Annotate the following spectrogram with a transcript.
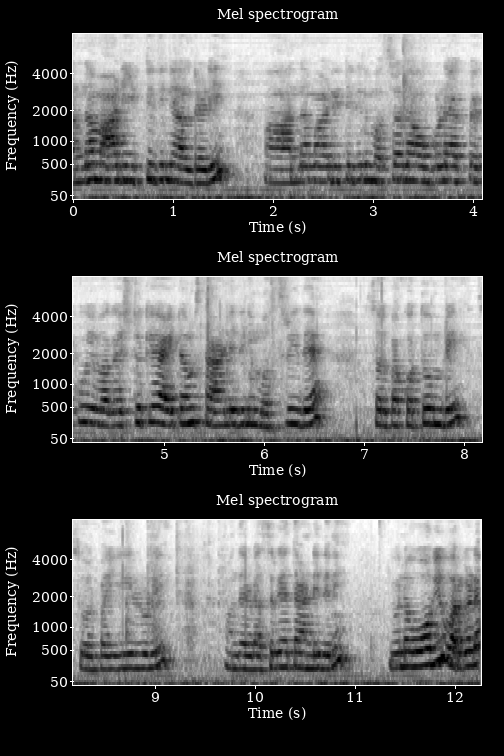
ಅನ್ನ ಮಾಡಿ ಇಟ್ಟಿದ್ದೀನಿ ಆಲ್ರೆಡಿ ಅನ್ನ ಮಾಡಿ ಇಟ್ಟಿದ್ದೀನಿ ಮೊಸರನ್ನ ಒಗ್ಗರಣೆ ಹಾಕಬೇಕು. ಇವಾಗ ಎಷ್ಟಕ್ಕೆ ಐಟಮ್ಸ್ ತಗೊಂಡಿದ್ದೀನಿ. ಮೊಸರು ಇದೆ. ಸ್ವಲ್ಪ ಕೊತ್ತಂಬರಿ, ಸ್ವಲ್ಪ ಈರುಳ್ಳಿ, ಒಂದೆರಡು ಹಸಿರಿಗೆ ತಗೊಂಡಿದ್ದೀನಿ. ಇವನ್ನ ಹೋಗಿ ಹೊರಗಡೆ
